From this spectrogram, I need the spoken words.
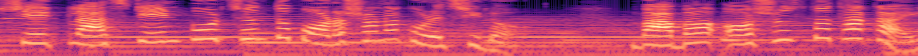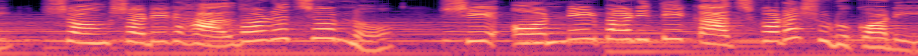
সে ক্লাস টেন পর্যন্ত পড়াশোনা করেছিল। বাবা অসুস্থ থাকায় সংসারের হাল ধরার জন্য সে অন্যের বাড়িতে কাজ করা শুরু করে।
